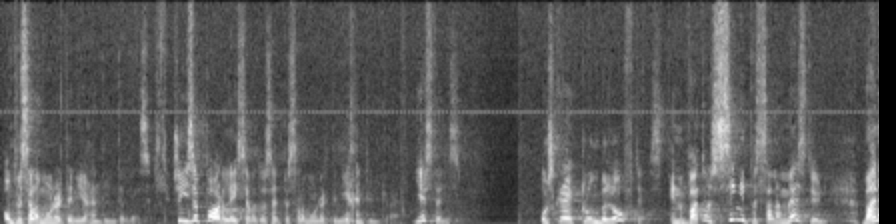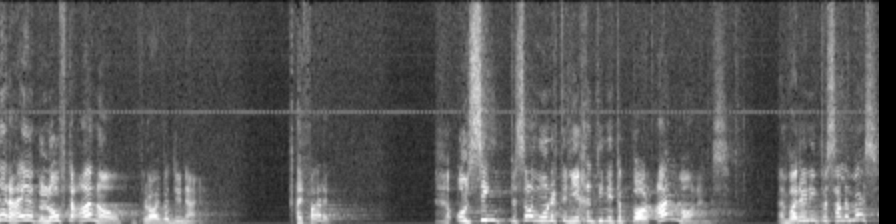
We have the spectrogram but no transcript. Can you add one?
om Psalm 119 te lees. So hier's 'n paar lesse wat ons uit Psalm 119 kry. Eerstens, ons kry 'n klomp beloftes. En wat ons sien die psalmis doen, wanneer hy 'n belofte aanhaal, vra hy wat doen hy? Hy vat dit. Ons sien Psalm 119 het 'n paar aanmaninge. En wat doen die psalmis?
